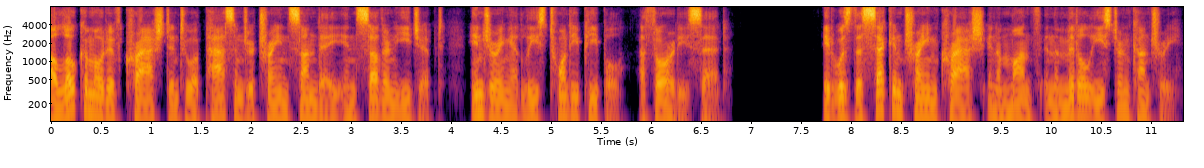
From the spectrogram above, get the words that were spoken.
A locomotive crashed into a passenger train Sunday in southern Egypt, injuring at least 20 people, authorities said. It was the second train crash in a month in the Middle Eastern country.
